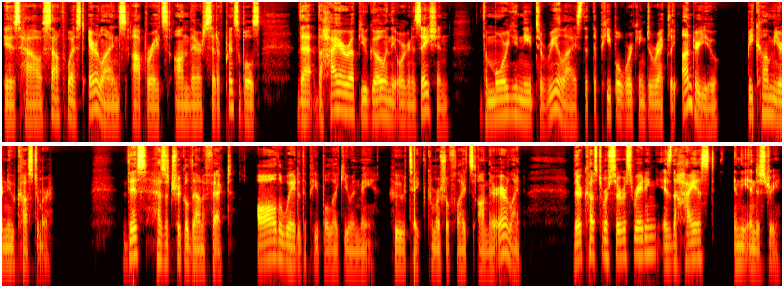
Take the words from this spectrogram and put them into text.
is how Southwest Airlines operates on their set of principles that the higher up you go in the organization, the more you need to realize that the people working directly under you become your new customer. This has a trickle down effect all the way to the people like you and me who take commercial flights on their airline. Their customer service rating is the highest in the industry,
